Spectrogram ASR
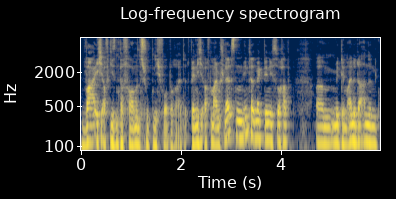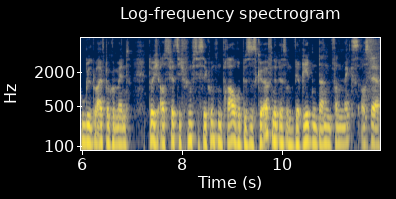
war ich auf diesen Performance-Schub nicht vorbereitet. Wenn ich auf meinem schnellsten Intel Mac, den ich so habe, ähm, mit dem einen oder anderen Google Drive-Dokument durchaus 40, 50 Sekunden brauche, bis es geöffnet ist und wir reden dann von Macs aus, der,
